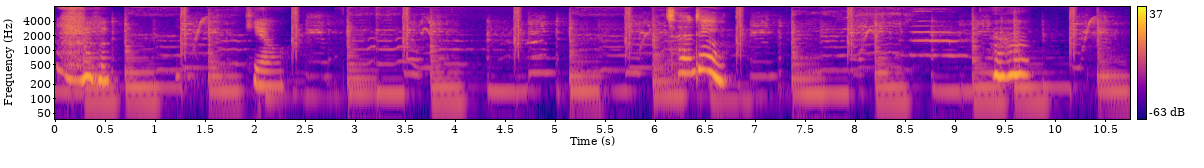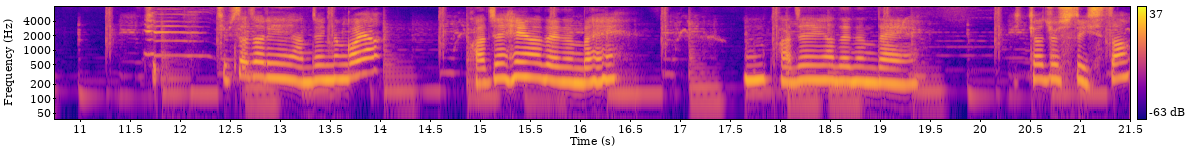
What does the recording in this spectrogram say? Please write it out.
귀여워 체리 집, 집사 자리에 앉아 있는 거야? 과제 해야 되는데. 응, 과제 해야 되는데. 비켜줄 수 있어?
